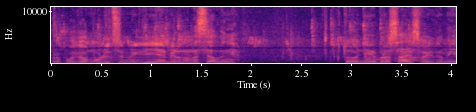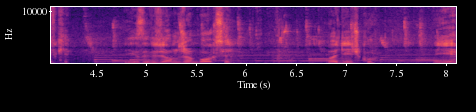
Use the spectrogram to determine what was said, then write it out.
проплывем улицами, где є мирное население, кто не бросает свои домивки, и завезем джамбоксы, водичку, и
